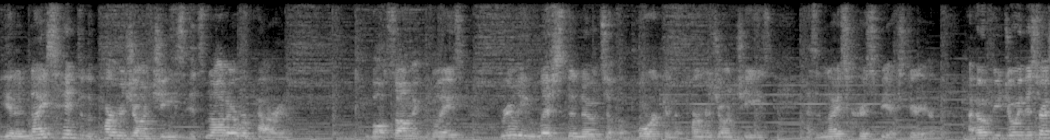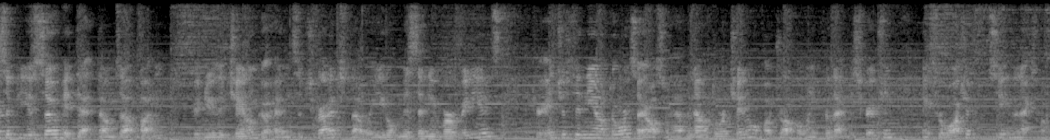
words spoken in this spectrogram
You get a nice hint of the Parmesan cheese, it's not overpowering. Balsamic glaze really lifts the notes of the pork and the Parmesan cheese, has a nice crispy exterior. I hope you enjoyed this recipe, if so, hit that thumbs up button. If you're new to the channel, go ahead and subscribe so that way you don't miss any of our videos. If you're interested in the outdoors, I also have an outdoor channel. I'll drop a link for that in the description. Thanks for watching. See you in the next one.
